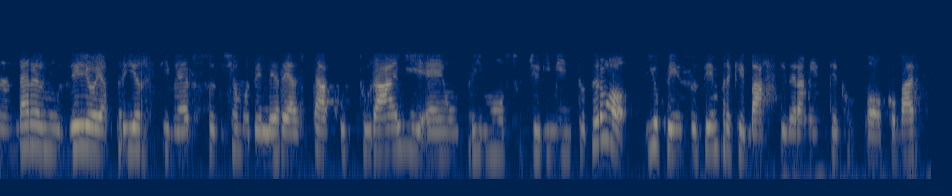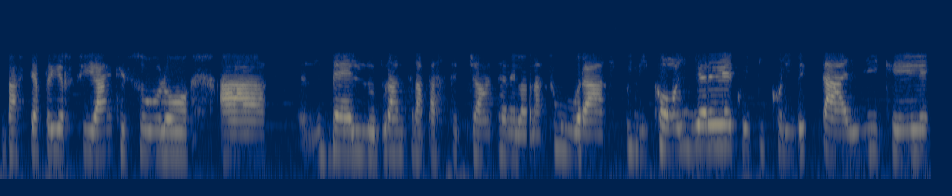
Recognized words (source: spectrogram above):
andare al museo e aprirsi verso diciamo, delle realtà culturali è un primo suggerimento, però io penso sempre che basti veramente poco, basti aprirsi anche solo al bello durante una passeggiata nella natura, quindi cogliere quei piccoli dettagli che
